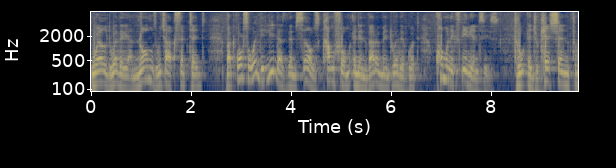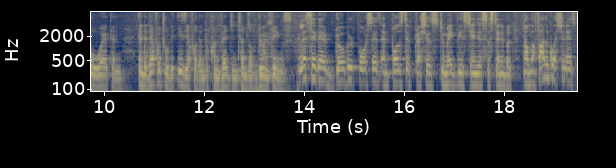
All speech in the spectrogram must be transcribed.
world where there are norms which are accepted, but also where the leaders themselves come from an environment where they've got common experiences through education, through work, and and therefore it will be easier for them to converge in terms of doing things. Let's say there are global forces and positive pressures to make these changes sustainable. Now, my final question is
